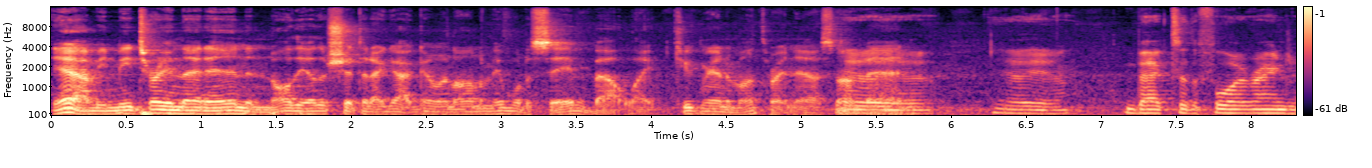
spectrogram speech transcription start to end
yeah, I mean, me turning that in and all the other shit that I got going on, I'm able to save about like two grand a month right now. It's not yeah, bad. yeah, yeah, yeah. Back to the Ford Ranger.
